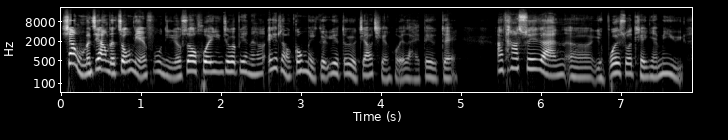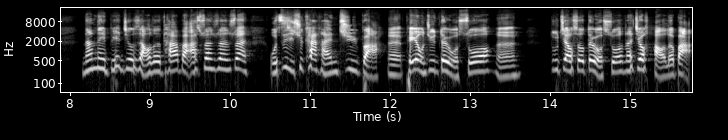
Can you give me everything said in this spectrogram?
像我们这样的中年妇女，有时候婚姻就会变成说，哎，老公每个月都有交钱回来，对不对？啊，他虽然呃也不会说甜言蜜语，那那边就饶了他吧。啊，算算算，我自己去看韩剧吧。呃，裴勇俊对我说，嗯。杜教授对我说：“那就好了吧。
